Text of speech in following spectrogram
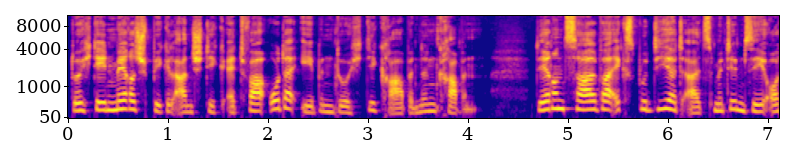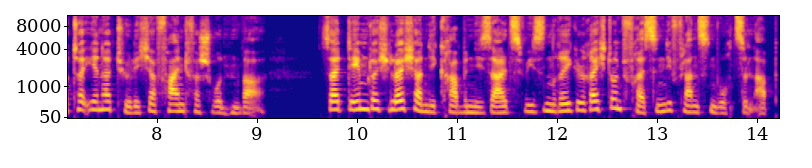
Durch den Meeresspiegelanstieg etwa oder eben durch die grabenden Krabben. Deren Zahl war explodiert, als mit dem Seeotter ihr natürlicher Feind verschwunden war. Seitdem durchlöchern die Krabben die Salzwiesen regelrecht und fressen die Pflanzenwurzeln ab.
